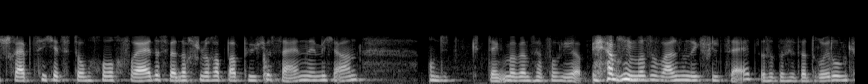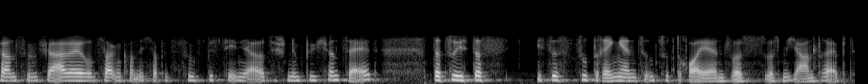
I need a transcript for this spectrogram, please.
schreibt sich jetzt doch noch frei. Das werden auch schon noch ein paar Bücher sein, nehme ich an. Und ich denke mir ganz einfach, ich habe nicht mehr so wahnsinnig viel Zeit. Also, dass ich da trödeln kann, fünf Jahre und sagen kann, ich habe jetzt fünf bis zehn Jahre zwischen den Büchern Zeit. Dazu ist das, ist das zu drängend und zu treuend, was, was mich antreibt.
